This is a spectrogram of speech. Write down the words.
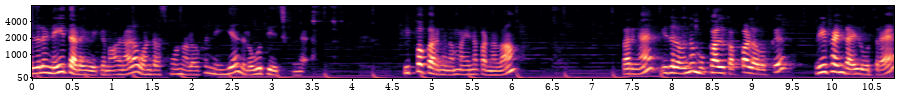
இதில் நெய் தடவி வைக்கணும். அதனால் ஒன்றரை ஸ்பூன் அளவுக்கு நெய்யை இதில் ஊற்றி வச்சுக்கோங்க. இப்போ பாருங்கள் நம்ம என்ன பண்ணலாம்? பாருங்கள் இதில் வந்து முக்கால் கப் அளவுக்கு ரீஃபைண்ட் ஆயில் ஊற்றுறேன்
